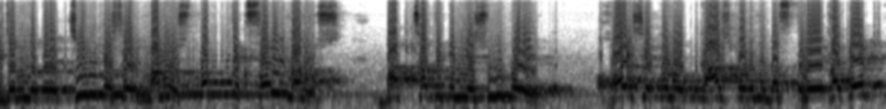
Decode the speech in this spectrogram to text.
এজন্য করে চীন দেশের মানুষ, প্রত্যেক শ্রেণির মানুষ বাচ্চা থেকে নিয়ে শুরু করে হয় সে কোনো কাজ কর্মে ব্যস্ত হয়ে থাকে,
